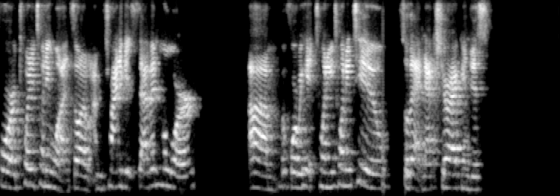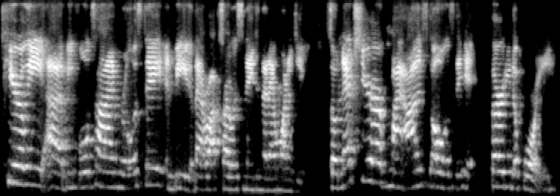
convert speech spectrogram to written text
for 2021. So I'm, trying to get seven more um, before we hit 2022 so that next year I can just purely uh, be full-time real estate and be that rock star listing agent that I want to do. So next year, my honest goal is to hit 30 to 40.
